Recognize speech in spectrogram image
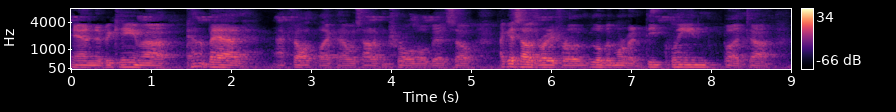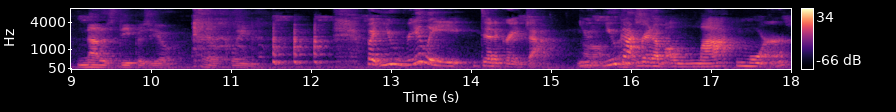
and it became uh, kind of bad. I felt like I was out of control a little bit. So I guess I was ready for a little bit more of a deep clean, but uh, not as deep as you clean. but you really did a great job. You oh, you got rid of a lot more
